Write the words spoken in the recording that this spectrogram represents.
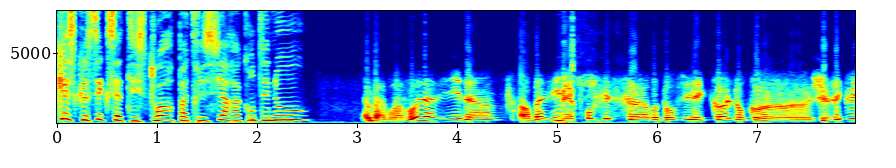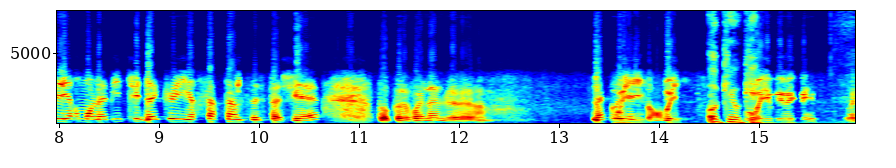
Qu'est-ce que c'est que cette histoire, Patricia? Racontez-nous. Bah, bravo David. Alors David est professeur dans une école, donc euh, j'ai régulièrement l'habitude d'accueillir certains de ses stagiaires. Donc euh, voilà le la connaissance. Oui, oui. Ok, ok. Oui, oui, oui,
